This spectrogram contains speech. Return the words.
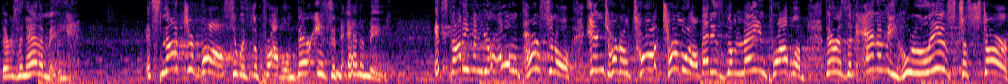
there's an enemy. It's not your boss who is the problem, there is an enemy. It's not even your own personal internal tur- turmoil that is the main problem. There is an enemy who lives to stir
